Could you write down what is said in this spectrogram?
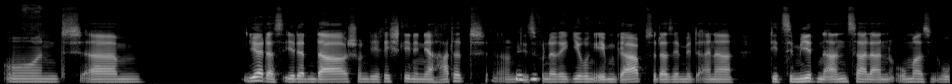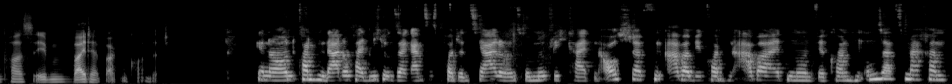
Und ähm, ja, dass ihr dann da schon die Richtlinien ja hattet und mhm. die es mhm. von der Regierung eben gab, sodass ihr mit einer dezimierten Anzahl an Omas und Opas eben weiterbacken konntet. Genau, und konnten dadurch halt nicht unser ganzes Potenzial und unsere Möglichkeiten ausschöpfen, aber wir konnten arbeiten und wir konnten Umsatz machen.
